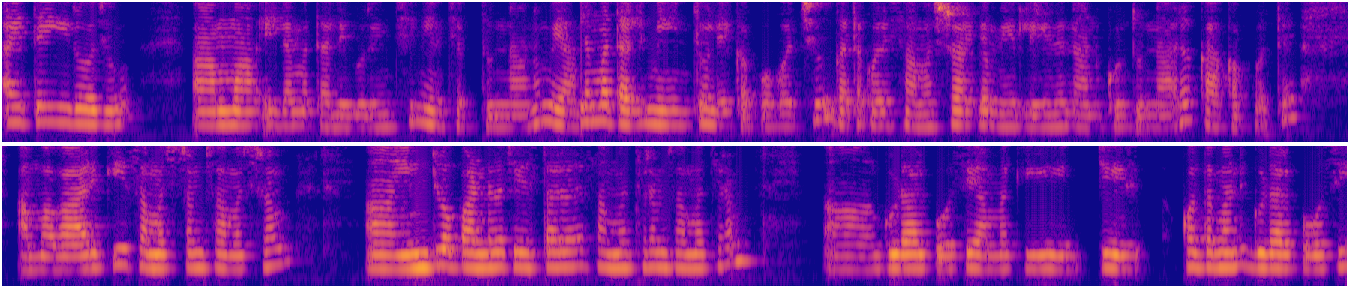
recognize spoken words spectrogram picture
అయితే ఈరోజు అమ్మ ఇల్లమ్మ తల్లి గురించి నేను చెప్తున్నాను. మీ ఇల్లమ్మ తల్లి మీ ఇంట్లో లేకపోవచ్చు. గత కొన్ని సంవత్సరాలుగా మీరు లేదని అనుకుంటున్నారు. కాకపోతే అమ్మవారికి సంవత్సరం సంవత్సరం ఇంట్లో పండుగ చేస్తారు? కదా సంవత్సరం? సంవత్సరం గుడాలు పోసి అమ్మకి చేసి కొంతమంది గుడాలు పోసి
